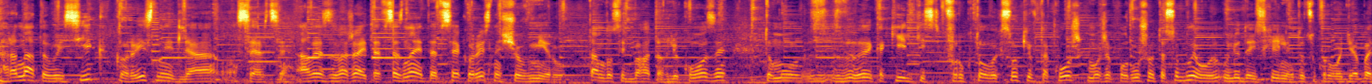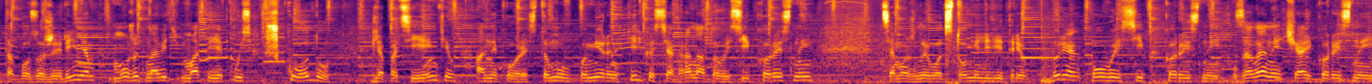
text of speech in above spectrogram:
Гранатовий сік корисний для серця, але зважайте, все знаєте, все корисне, що в міру. Там досить багато глюкози, тому велика кількість фруктових соків також може порушувати, особливо у людей схильних до цукрового діабету або з ожирінням, можуть навіть мати якусь шкоду для пацієнтів, а не користь. Тому в помірених кількостях гранатовий сік корисний. Це можливо 100 мл, буряковий сік корисний, зелений чай корисний,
